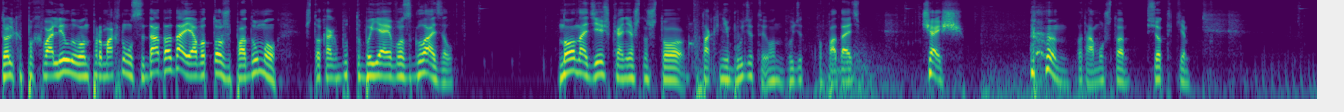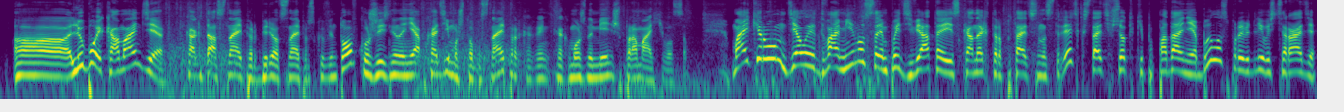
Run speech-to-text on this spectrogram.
Только похвалил, и он промахнулся. Да-да-да, я вот тоже подумал, что как будто бы я его сглазил. Но надеюсь, конечно, что так не будет, и он будет попадать чаще. Потому что все-таки э, любой команде, когда снайпер берет снайперскую винтовку, жизненно необходимо, чтобы снайпер как, как можно меньше промахивался. Майки Рум делает два минуса. МП-9 из коннектора пытается настрелять. Кстати, все-таки попадание было, справедливости ради,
